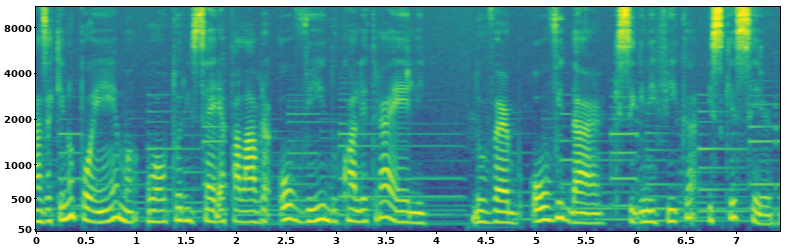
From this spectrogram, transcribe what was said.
Mas aqui no poema, o autor insere a palavra ouvido com a letra L, do verbo olvidar, que significa esquecer.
